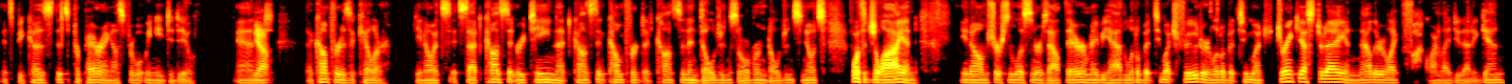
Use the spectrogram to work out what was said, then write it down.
It's because it's preparing us for what we need to do, and yeah. the comfort is a killer. You know, it's it's that constant routine, that constant comfort, that constant indulgence or overindulgence. You know, it's Fourth of July and you know, I'm sure some listeners out there maybe had a little bit too much food or a little bit too much drink yesterday, and now they're like, "Fuck, why did I do that again?"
